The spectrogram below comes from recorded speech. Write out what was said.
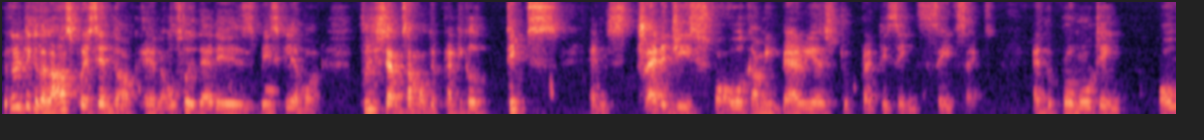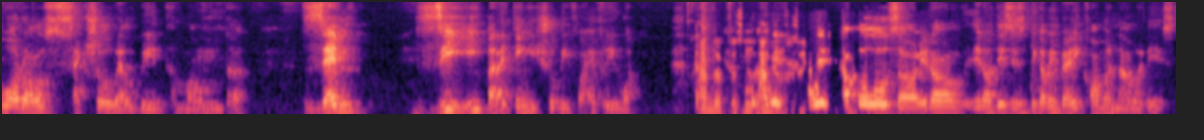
We're going to take the last question, doc, and also that is basically about you share some of the practical tips and strategies for overcoming barriers to practicing safe sex and to promoting overall sexual well-being among the Gen Z, but I think it should be for everyone. I think- 100%. I mean, 100%. Couples or you know, you know, this is becoming very common nowadays.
